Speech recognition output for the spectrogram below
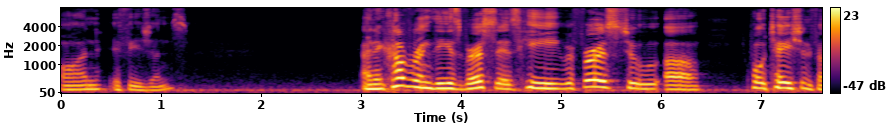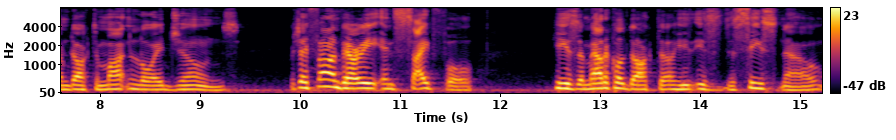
on Ephesians. And in covering these verses, he refers to a quotation from Dr. Martyn Lloyd-Jones, which I found very insightful. He's a medical doctor. He, he's deceased now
